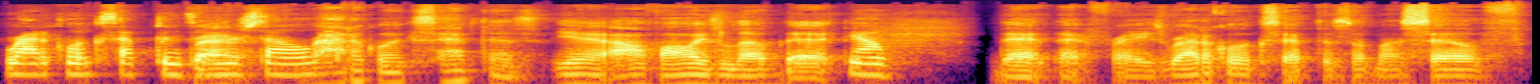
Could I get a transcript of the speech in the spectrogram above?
Radical acceptance of yourself. radical acceptance. Yeah, I've always loved that yeah. that that phrase radical acceptance of myself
